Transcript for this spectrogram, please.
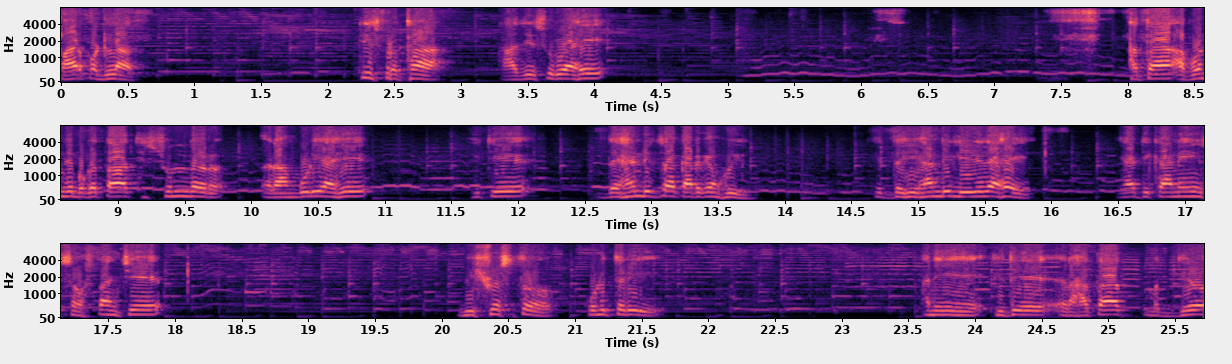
पार पडला. तीच प्रथा आजही सुरू आहे. आता आपण जे बघत आहात ही सुंदर रांगोळी आहे. इथे दहीहंडीचा कार्यक्रम होईल. हे दहीहंडी लिहिलेले आहे. या ठिकाणी संस्थांचे विश्वस्त कोणीतरी आणि तिथे राहतात मध्य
